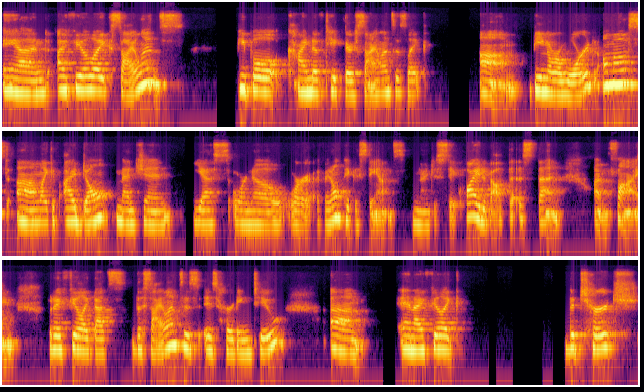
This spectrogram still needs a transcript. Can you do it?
and I feel like silence. People kind of take their silence as like um, being a reward almost. Um, like if I don't mention yes or no, or if I don't pick a stance and I just stay quiet about this, then I'm fine. But I feel like that's the silence is is hurting too. Um, and I feel like the church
